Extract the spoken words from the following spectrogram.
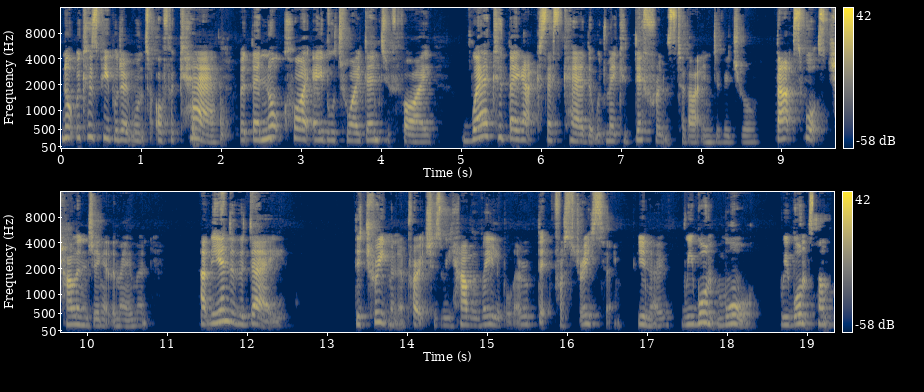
not because people don't want to offer care, but they're not quite able to identify where could they access care that would make a difference to that individual. That's what's challenging at the moment. At the end of the day, the treatment approaches we have available are a bit frustrating. You know, we want more. We want something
